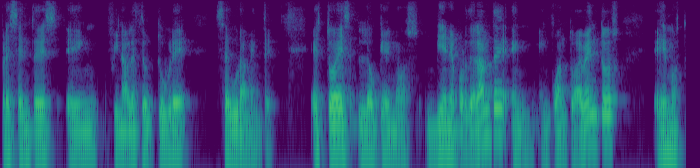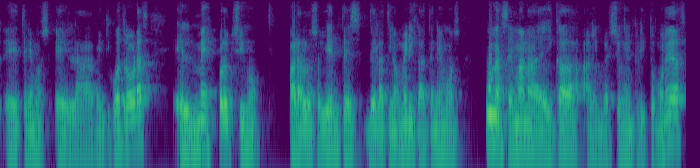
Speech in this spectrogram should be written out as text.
presentes en finales de octubre seguramente. Esto es lo que nos viene por delante en, cuanto a eventos. Hemos, eh, tenemos las 24 horas. El mes próximo, para los oyentes de Latinoamérica, tenemos una semana dedicada a la inversión en criptomonedas.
